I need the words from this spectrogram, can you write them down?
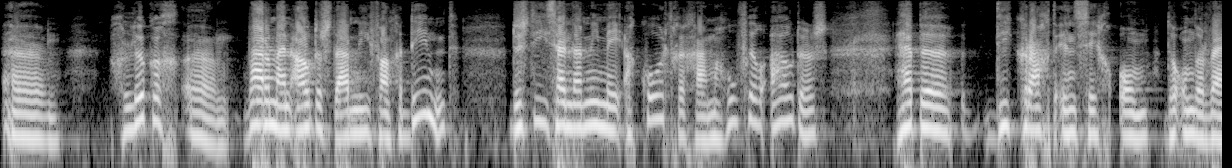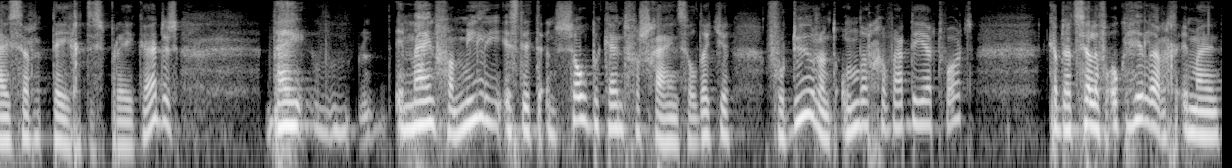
Uh, gelukkig uh, waren mijn ouders daar niet van gediend. Dus die zijn daar niet mee akkoord gegaan. Maar hoeveel ouders hebben die kracht in zich om de onderwijzer tegen te spreken? Hè? Dus in mijn familie is dit een zo bekend verschijnsel dat je voortdurend ondergewaardeerd wordt. Ik heb dat zelf ook heel erg in mijn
